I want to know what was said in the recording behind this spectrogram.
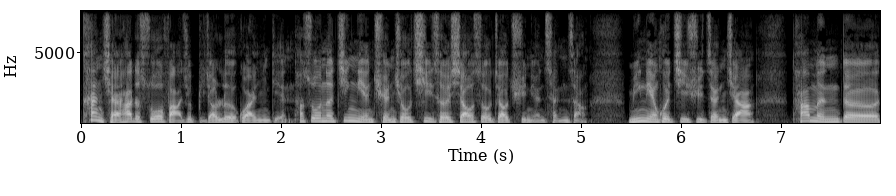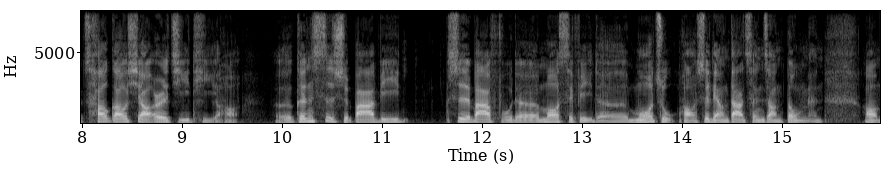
看起来他的说法就比较乐观一点。他说呢，今年全球汽车销售较去年成长，明年会继续增加。他们的超高效二极体哈，呃，跟四十八 V 四十八伏的 MOSFET 的模组哈，是两大成长动能。好。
